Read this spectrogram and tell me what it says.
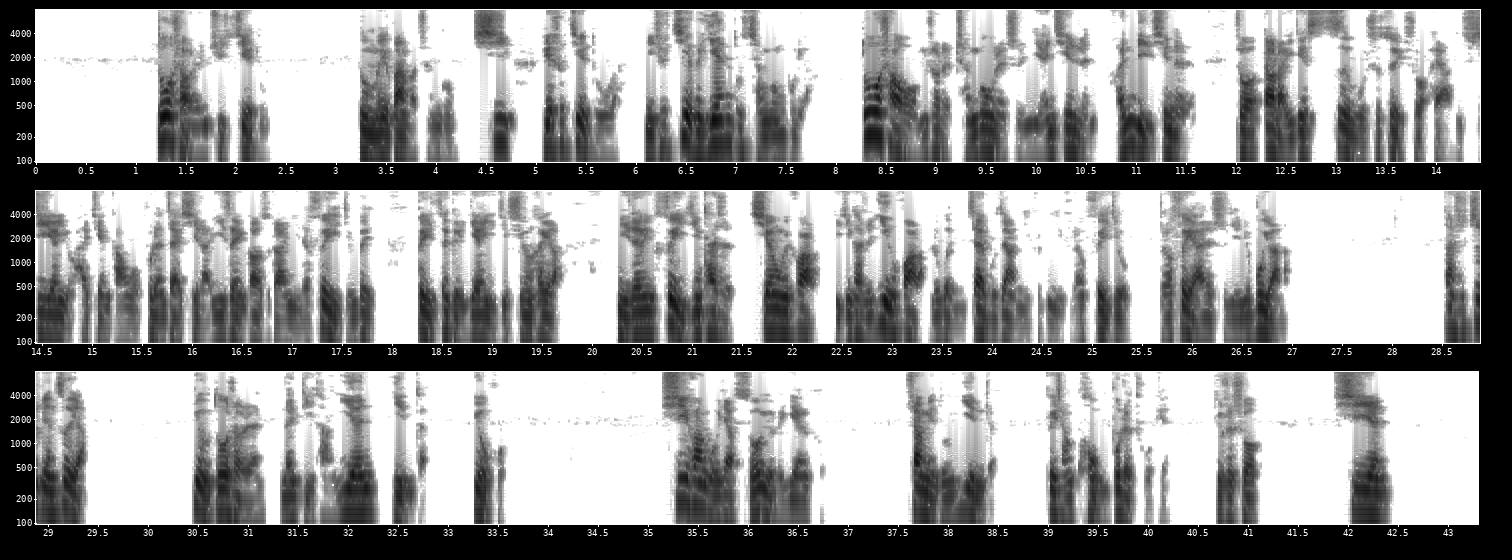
多少人去戒毒都没有办法成功。吸别说戒毒啊，你去戒个烟都成功不了。多少我们说的成功人士，年轻人很理性的人，说到了一定四五十岁，说哎呀，吸烟有害健康，我不能再吸了。医生也告诉他，你的肺已经被被这个烟已经熏黑了，你的肺已经开始纤维化了，已经开始硬化了。如果你再不这样，你你可能肺就得肺癌的时间就不远了。但是即便这样，又有多少人能抵抗烟瘾的诱惑？西方国家所有的烟盒。上面都印着非常恐怖的图片，就是说吸烟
